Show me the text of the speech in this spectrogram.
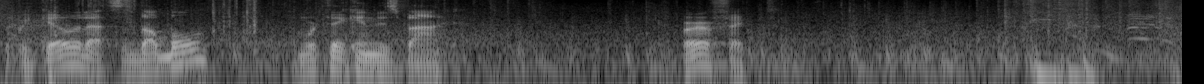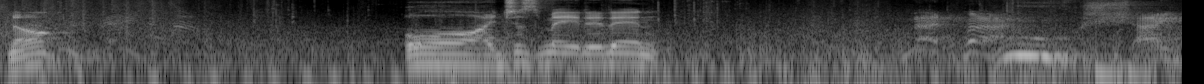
There we go, that's a double. We're taking this back. Perfect. No. Oh, I just made it in. Ooh, shiny.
